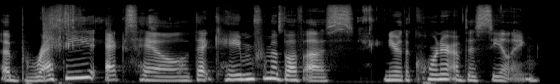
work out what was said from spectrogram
a breathy exhale that came from above us near the corner of the ceiling.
